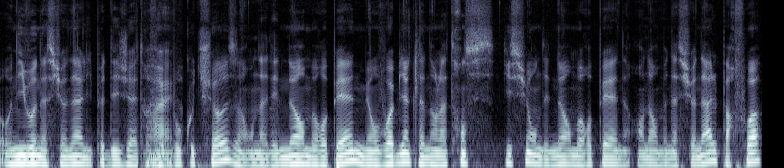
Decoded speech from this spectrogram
au niveau national, il peut déjà être fait beaucoup de choses. On a des normes européennes, mais on voit bien que là, dans la transition des normes européennes en normes nationales, parfois,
